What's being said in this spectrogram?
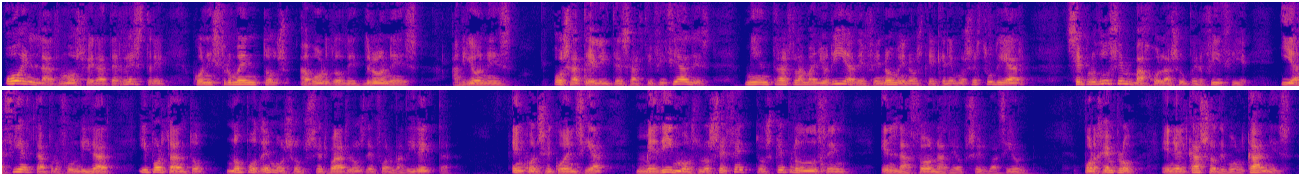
o en la atmósfera terrestre con instrumentos a bordo de drones, aviones o satélites artificiales, mientras la mayoría de fenómenos que queremos estudiar se producen bajo la superficie y a cierta profundidad y por tanto no podemos observarlos de forma directa. En consecuencia, medimos los efectos que producen en la zona de observación. Por ejemplo, en el caso de volcanes,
